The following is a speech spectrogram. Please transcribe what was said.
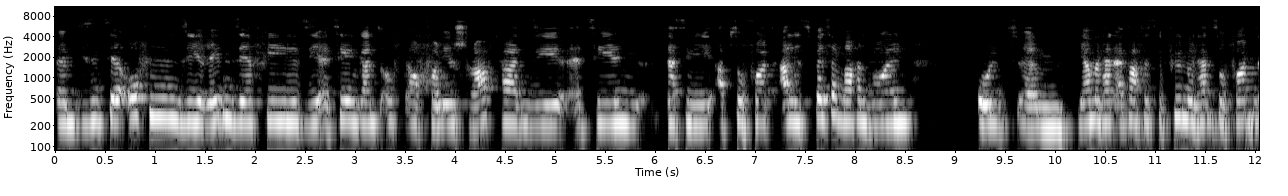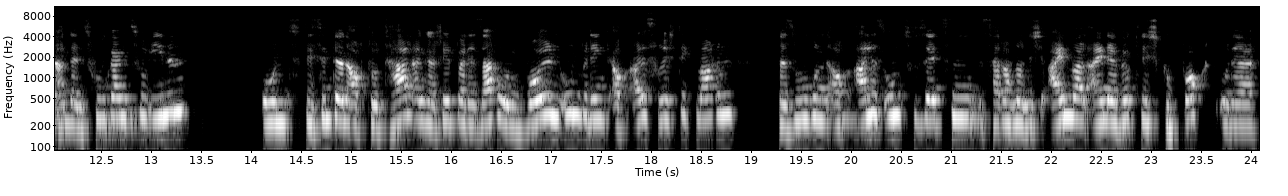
Ähm, die sind sehr offen, sie reden sehr viel, sie erzählen ganz oft auch von ihren Straftaten, sie erzählen, dass sie ab sofort alles besser machen wollen. Und ähm, ja, man hat einfach das Gefühl, man hat sofort einen anderen Zugang zu ihnen. Und sie sind dann auch total engagiert bei der Sache und wollen unbedingt auch alles richtig machen versuchen auch alles umzusetzen. Es hat auch noch nicht einmal einer wirklich gebockt oder,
